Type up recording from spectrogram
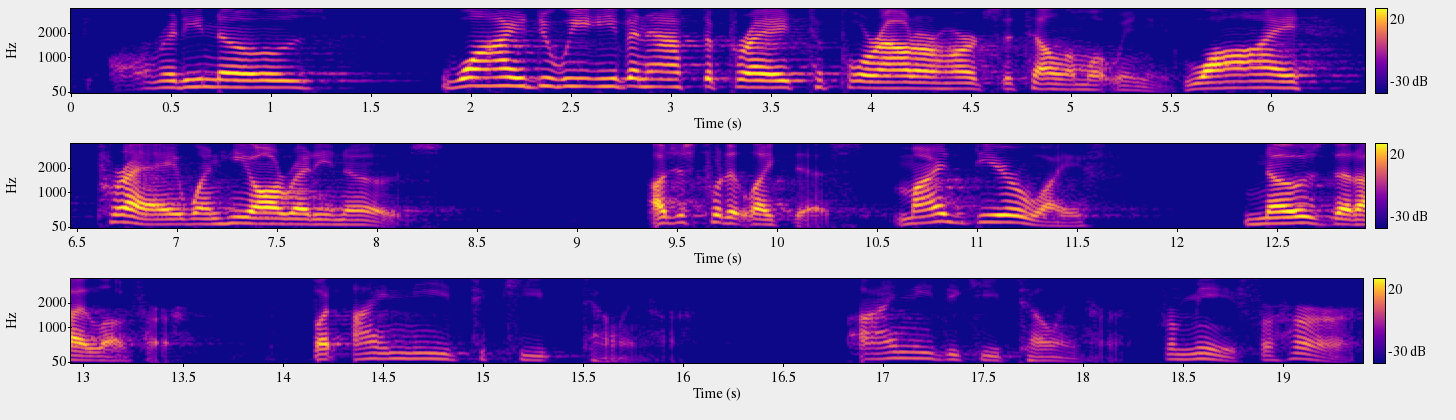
if He already knows, why do we even have to pray to pour out our hearts to tell Him what we need? Why pray when He already knows? I'll just put it like this My dear wife knows that I love her, but I need to keep telling her. I need to keep telling her for me, for her,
